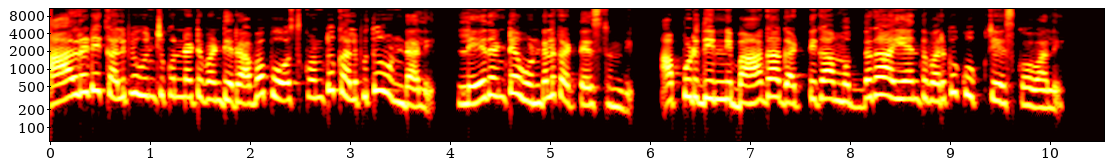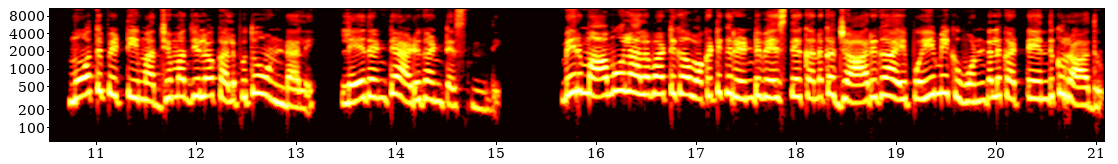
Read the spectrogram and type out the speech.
ఆల్రెడీ కలిపి ఉంచుకున్నటువంటి రవ్వ పోసుకుంటూ కలుపుతూ ఉండాలి. లేదంటే ఉండలు కట్టేస్తుంది. అప్పుడు దీన్ని బాగా గట్టిగా ముద్దగా అయ్యేంత వరకు కుక్ చేసుకోవాలి. మూత పెట్టి మధ్య మధ్యలో కలుపుతూ ఉండాలి. లేదంటే అడుగంటేస్తుంది. మీరు మామూలు అలవాటుగా ఒకటికి రెండు వేస్తే కనుక జారుగా అయిపోయి మీకు ఉండలు కట్టేందుకు రాదు.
